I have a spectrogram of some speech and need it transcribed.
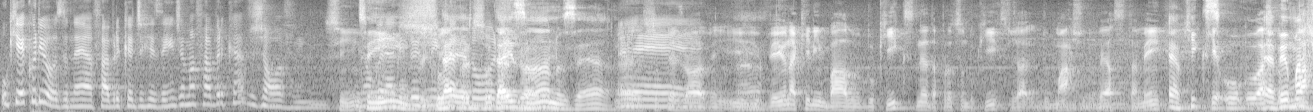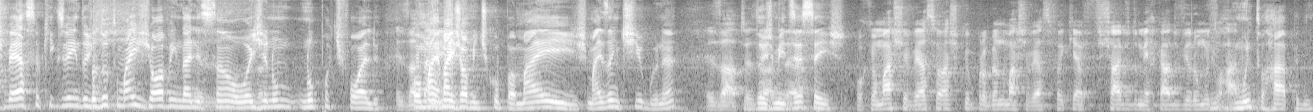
O que é curioso, né? A fábrica de Resende é uma fábrica jovem. Sim. Sim, super- 2014. 10 jovem. anos, é. É, É. super jovem. E Ah. veio naquele embalo do Kicks, né? Da produção do Kicks, já, do March do Versa também. É, o Kicks. Que o- é, veio o March- Versa, o Kicks vem do produto mais jovem da Nissan hoje no, no portfólio. Ou Exatamente. mais, mais jovem, desculpa, mais, mais antigo, né? Exato, exato. 2016. é. Porque o March Versa, eu acho que o problema do March Versa foi que a chave do mercado virou muito rápido. Muito rápido.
